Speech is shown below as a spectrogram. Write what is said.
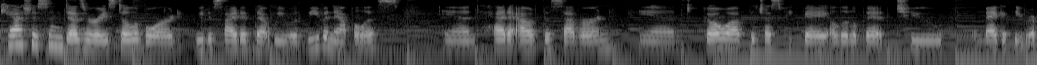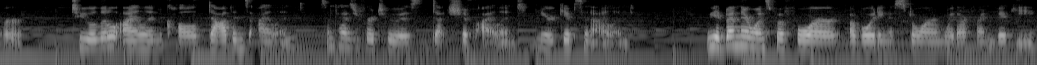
Cassius and Desiree still aboard, we decided that we would leave Annapolis and head out the Severn and go up the Chesapeake Bay a little bit to the Magothy River, to a little island called Dobbins Island, sometimes referred to as Dutch Ship Island, near Gibson Island. We had been there once before, avoiding a storm with our friend Vicky,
